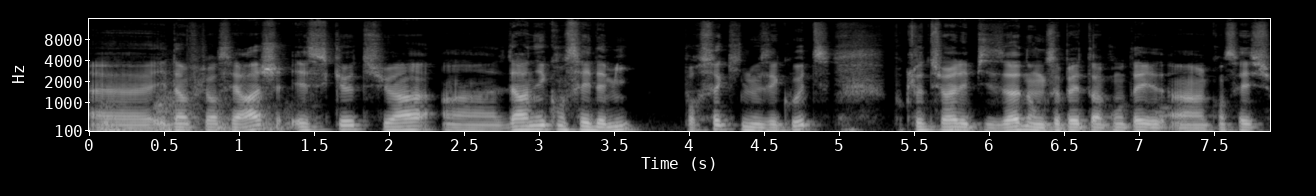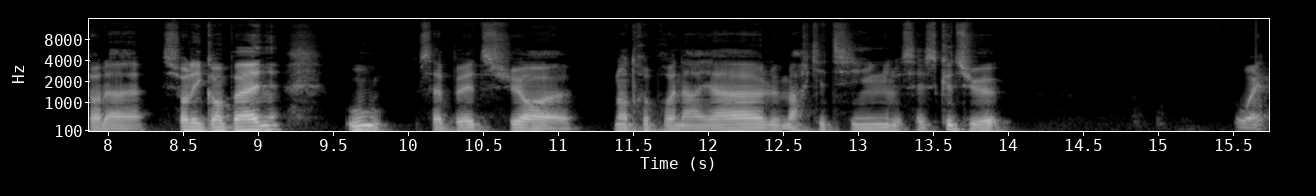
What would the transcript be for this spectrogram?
euh, et d'influence RH. Est-ce que tu as un dernier conseil d'amis pour ceux qui nous écoutent pour clôturer l'épisode? Donc ça peut être un conseil, un conseil sur, la, sur les campagnes ou ça peut être sur euh, l'entrepreneuriat, le marketing, le sales, ce que tu veux. Ouais,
